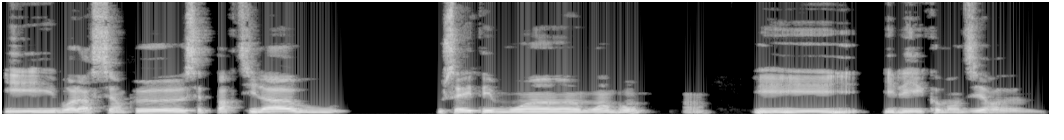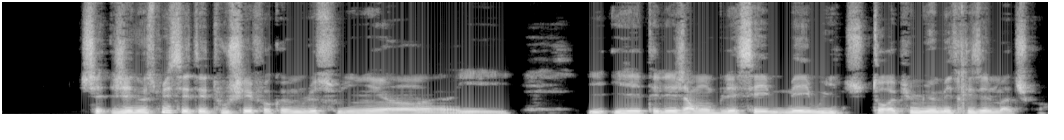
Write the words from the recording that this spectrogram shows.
Et voilà, c'est un peu euh, cette partie-là où, où ça a été moins, moins bon. Hein. Et il est, comment dire, euh... Geno Smith était touché, faut quand même le souligner. Hein. Il, il, il, était légèrement blessé, mais oui, tu t'aurais pu mieux maîtriser le match. Quoi.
